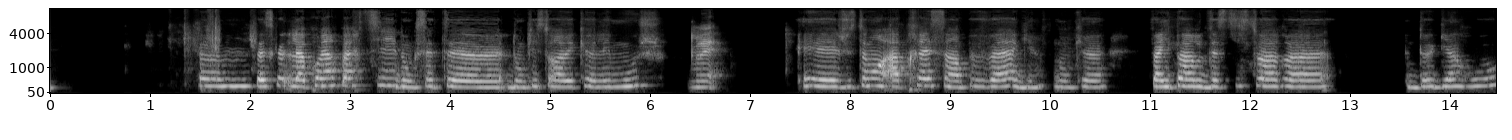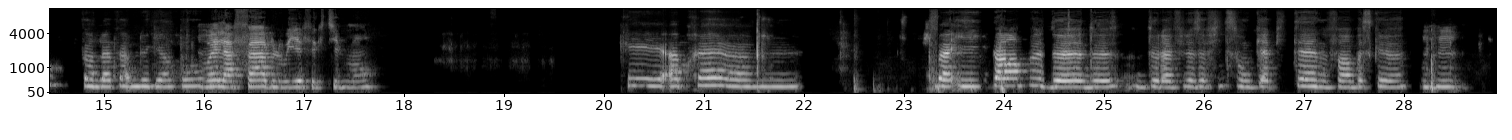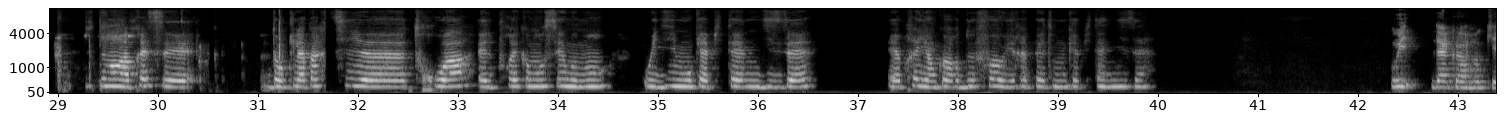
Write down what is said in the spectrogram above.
euh, parce que la première partie, donc c'était donc l'histoire avec les mouches. Ouais. Et justement après c'est un peu vague, donc enfin il parle de cette histoire de Garou Fin de la fable de Garot. Oui, la fable, oui, effectivement. Et après, euh, bah, il parle un peu de, de, de, la philosophie de son capitaine, enfin, parce que mm-hmm. justement, après, c'est. Donc, la partie 3, euh, elle pourrait commencer au moment où il dit mon capitaine disait. Et après, il y a encore deux fois où il répète mon capitaine disait. Oui, d'accord, ok.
